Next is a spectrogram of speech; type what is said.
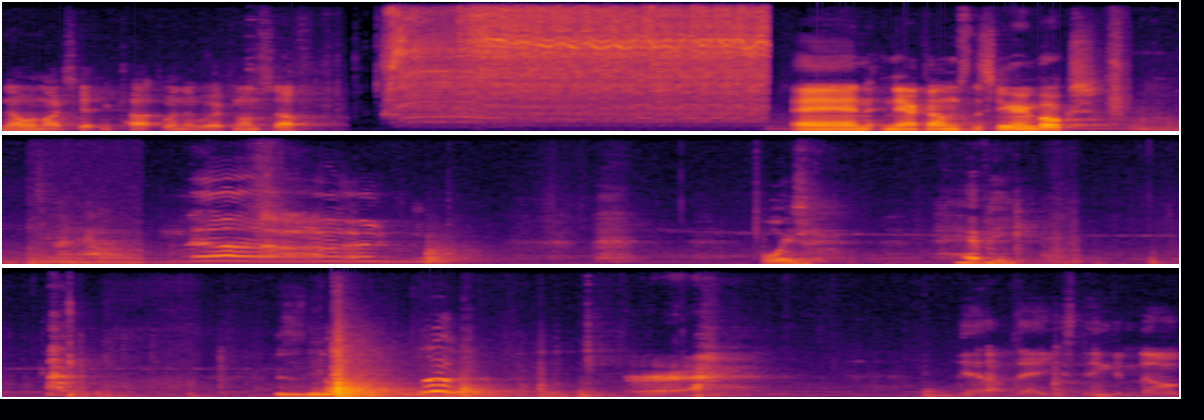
no one likes getting cut when they're working on stuff. And now comes the steering box. Boys, heavy. This is not. Get up there, you stinking dog.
